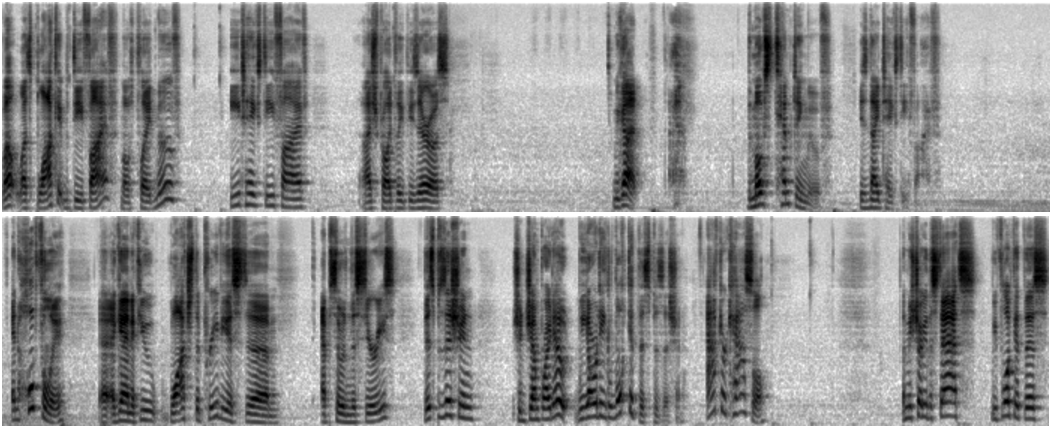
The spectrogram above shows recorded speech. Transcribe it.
Well, let's block it with d5, most played move. e takes d5. I should probably delete these arrows. We got the most tempting move is knight takes d5. And hopefully, again, if you watch the previous um, episode in this series, this position should jump right out. We already looked at this position. After castle, let me show you the stats. We've looked at this.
